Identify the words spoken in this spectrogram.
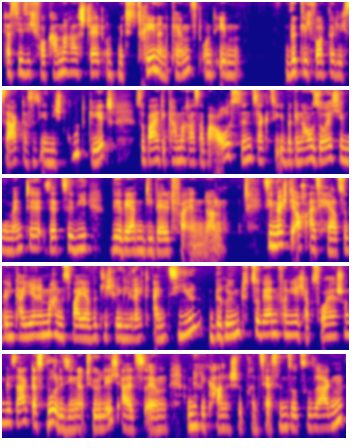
dass sie sich vor Kameras stellt und mit Tränen kämpft und eben wirklich wortwörtlich sagt, dass es ihr nicht gut geht. Sobald die Kameras aber aus sind, sagt sie über genau solche Momente Sätze wie, wir werden die Welt verändern. Sie möchte auch als Herzogin Karriere machen. Es war ja wirklich regelrecht ein Ziel, berühmt zu werden von ihr. Ich habe es vorher schon gesagt. Das wurde sie natürlich als ähm, amerikanische Prinzessin sozusagen.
